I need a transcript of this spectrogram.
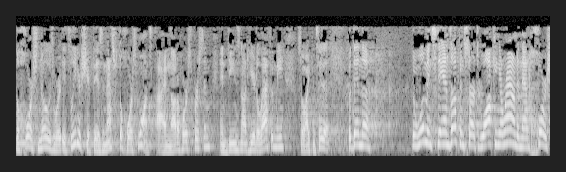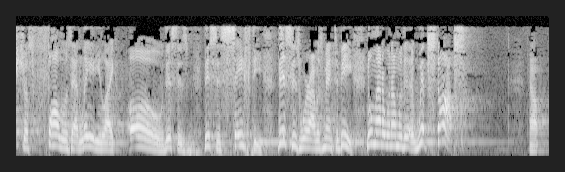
The horse knows where its leadership is, and that's what the horse wants. I'm not a horse person, and Dean's not here to laugh at me, so I can say that. But then the, the woman stands up and starts walking around, and that horse just follows that lady like, oh, this is, this is safety. This is where I was meant to be. No matter when I'm with it, a whip stops. Now,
